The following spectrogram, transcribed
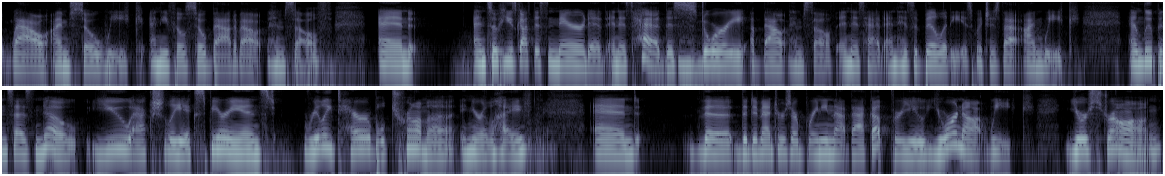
"Wow, I'm so weak," and he feels so bad about himself, and. And so he's got this narrative in his head, this mm-hmm. story about himself in his head and his abilities, which is that I'm weak. And Lupin says, No, you actually experienced really terrible trauma in your life. And the the dementors are bringing that back up for you. You're not weak. You're strong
